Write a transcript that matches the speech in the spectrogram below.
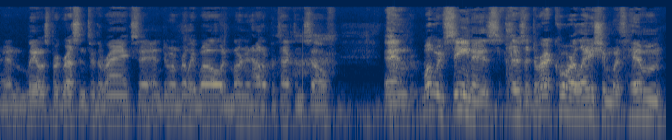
And Leo's progressing through the ranks and doing really well and learning how to protect himself. And what we've seen is there's a direct correlation with him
